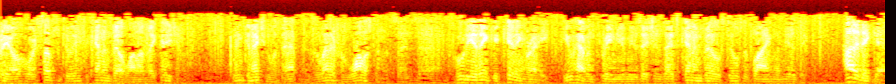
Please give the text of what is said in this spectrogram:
Trio who are substituting for Ken and Bill while on vacation. And in connection with that, there's a letter from Wollaston that says, uh, Who do you think you're kidding, Ray? You haven't three new musicians. That's Ken and Bill still supplying the music. How did they get?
